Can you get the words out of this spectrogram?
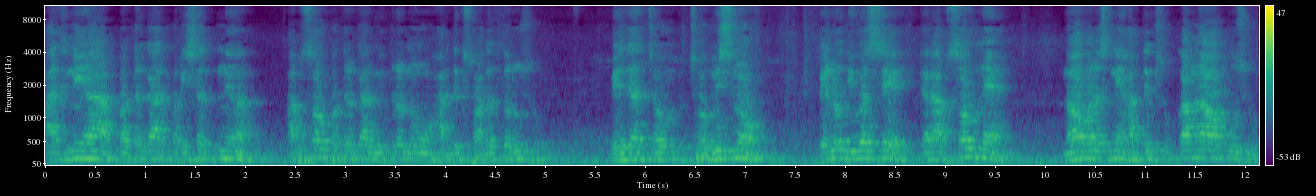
આજની આ પત્રકાર પરિષદને આપ સૌ પત્રકાર મિત્રોનું હાર્દિક સ્વાગત કરું છું. બે હજાર છવ્વીસનો પહેલો દિવસ છે ત્યારે આપ સૌને નવા વર્ષની હાર્દિક શુભકામનાઓ આપું છું.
